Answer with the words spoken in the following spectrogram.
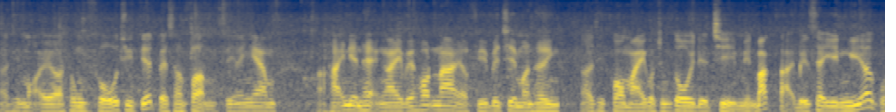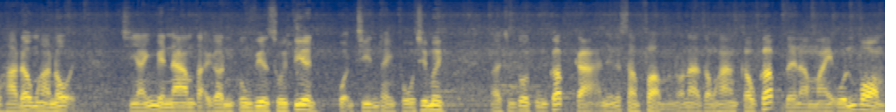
Đấy, thì mọi ờ, thông số chi tiết về sản phẩm xin anh em Ờ, hãy liên hệ ngay với hotline ở phía bên trên màn hình. Đấy, thì kho máy của chúng tôi địa chỉ miền Bắc tại bến xe Yên Nghĩa của Hà Đông Hà Nội. Chi nhánh miền Nam tại gần công viên Suối Tiên quận 9 thành phố Hồ Chí Minh. Đấy, chúng tôi cung cấp cả những cái sản phẩm nó là dòng hàng cao cấp. Đây là máy uốn vòm.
